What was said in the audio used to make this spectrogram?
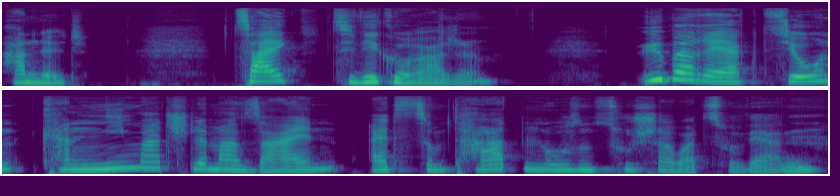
handelt. Zeigt Zivilcourage. Überreaktion kann niemals schlimmer sein, als zum tatenlosen Zuschauer zu werden.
